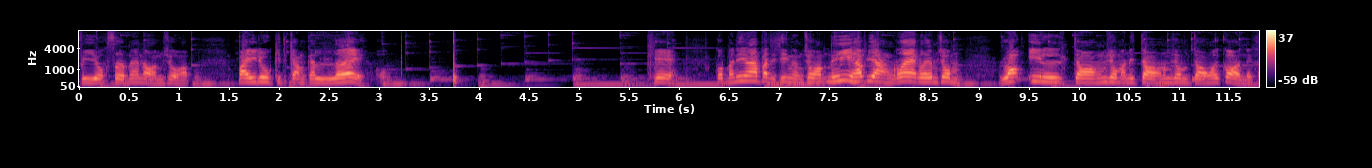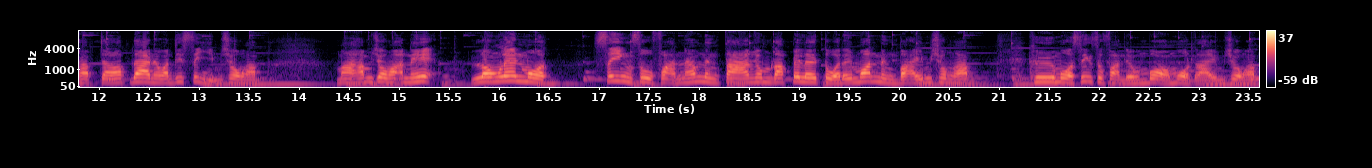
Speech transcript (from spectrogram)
ฟรียกเซิร์ฟแน่นอนผู้ชมครับ ไปดูกิจกรรมกันเลยโอเค กดมาที่หน้าปฏิทินผู้ชมครับนี่ครับอย่างแรกเลยผู้ชมล็อกอินจองผู้ชมอันนี้จองผู้ชมจองไว้ก่อนนะครับจะรับได้ในวันที่4ผู้ชมครับ มาครับชมอันนี้ลงเล่นโหมดซิ่งสู่ฝันนะครับหนึ่งตาผู้ชมรับไปเลยตั๋วไดมอนด์หนึ่งใบชมครับ คือโหมดซิ่งสู่ฝันเดี๋ยวผมบอกโหมดอะไรชมครับ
